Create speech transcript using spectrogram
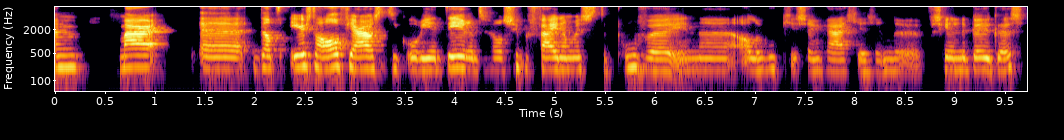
um, maar uh, dat eerste half jaar was natuurlijk oriënterend. Het is wel super fijn om eens te proeven in uh, alle hoekjes en gaatjes en de verschillende keukens.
